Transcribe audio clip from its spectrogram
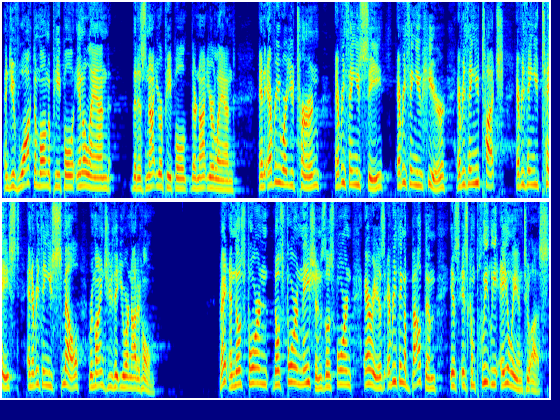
and you've walked among a people in a land that is not your people, they're not your land, and everywhere you turn, everything you see, everything you hear, everything you touch, everything you taste, and everything you smell reminds you that you are not at home. Right? And those foreign, those foreign nations, those foreign areas, everything about them is, is completely alien to us.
